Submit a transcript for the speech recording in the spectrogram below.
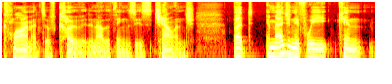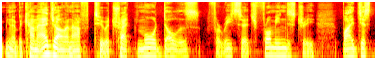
climate of COVID and other things is a challenge. But imagine if we can you know, become agile enough to attract more dollars for research from industry by just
